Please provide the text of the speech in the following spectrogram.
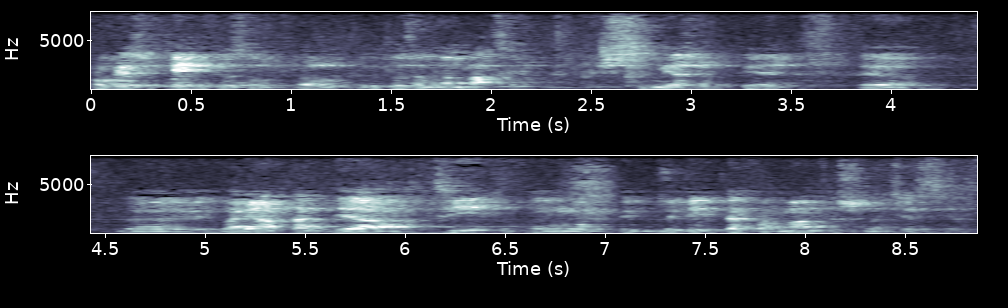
progresul tehnic o să îl utilizăm la maxim și să mergem pe uh, uh, varianta de a fi în o bibliotecă performantă și în acest sens.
